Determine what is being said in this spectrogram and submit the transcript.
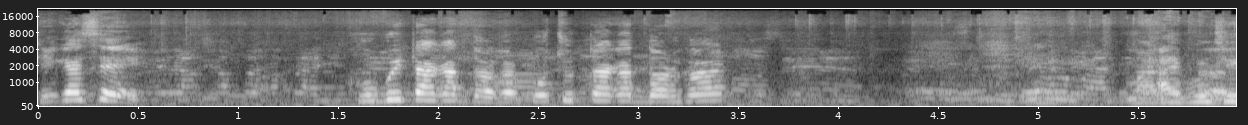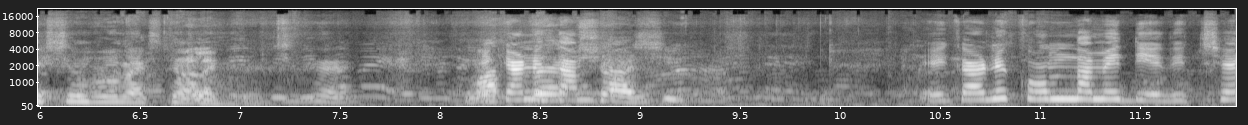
ঠিক আছে? খুবই টাকার দরকার প্রচুর টাকার দরকার। আইফোন সিক্সটিন প্রো ম্যাক্স নেওয়া লাগবে। হ্যাঁ এই কারণে দাম। এই কারণে কম দামে দিয়ে দিচ্ছে।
